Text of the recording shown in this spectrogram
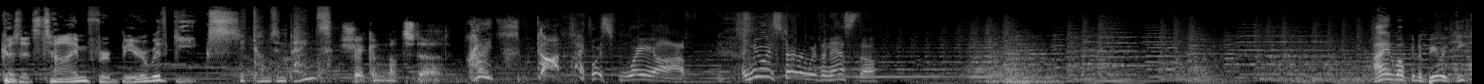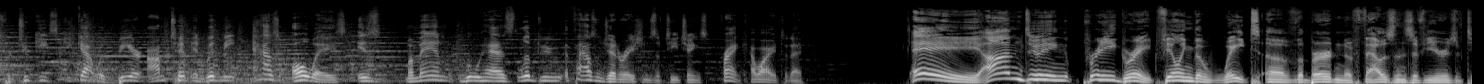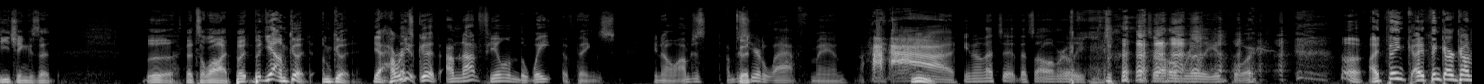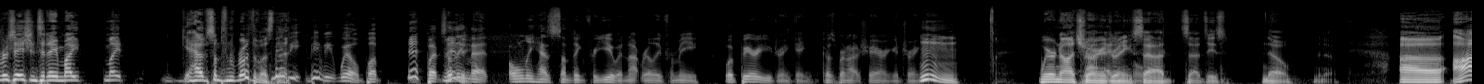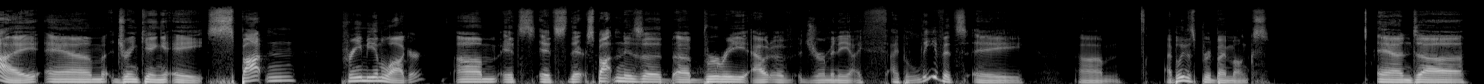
Cause it's time for Beer with Geeks. It comes in paints. Shaken, not stirred. Great Scott! I was way off. I knew it started with an S, though. Hi, and welcome to Beer with Geeks, for two geeks geek out with beer. I'm Tim, and with me, as always, is my man who has lived through a thousand generations of teachings. Frank, how are you today? Hey, I'm doing pretty great. Feeling the weight of the burden of thousands of years of teaching is that ugh, that's a lot. But but yeah, I'm good. I'm good. Yeah, how are That's you? good. I'm not feeling the weight of things. You know, I'm just I'm just Good. here to laugh, man. Ha ha! Mm. You know, that's it. That's all I'm really. that's all I'm really in for. Huh. I think I think our conversation today might might have something for both of us. then. Maybe maybe it will, but but something maybe. that only has something for you and not really for me. What beer are you drinking? Because we're not sharing a drink. Hmm. We're not sharing Not a drink. Sad, sadsies. No, no, no. Uh, I am drinking a Spaten premium lager. Um, it's it's there. Spaten is a, a brewery out of Germany. I th- I believe it's a, um, I believe it's brewed by monks, and uh,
